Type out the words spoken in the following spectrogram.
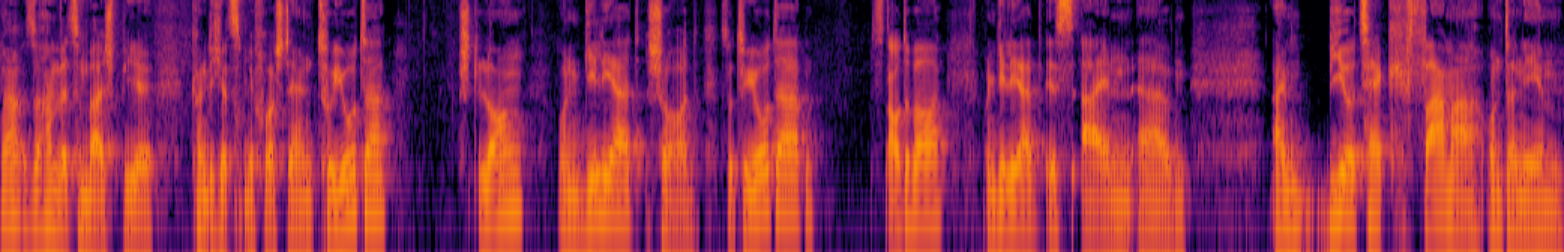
Ja, so haben wir zum Beispiel, könnte ich jetzt mir vorstellen, Toyota Long und Gilead Short. So Toyota ist ein Autobauer und Gilead ist ein, ähm, ein Biotech-Pharma-Unternehmen.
